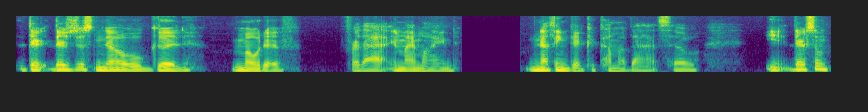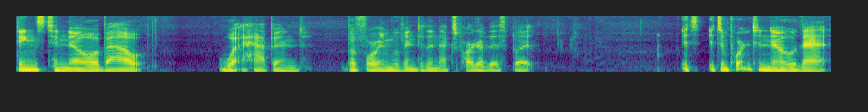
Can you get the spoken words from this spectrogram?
there there's just no good motive for that in my mind. Nothing good could come of that. So there's some things to know about what happened before we move into the next part of this, but it's it's important to know that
